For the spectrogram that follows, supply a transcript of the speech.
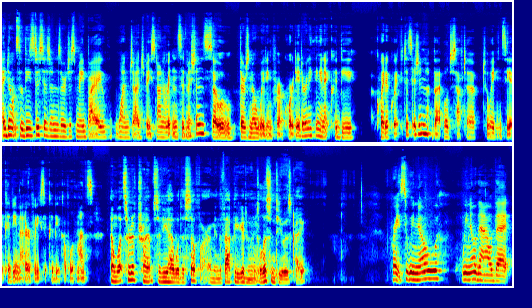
I don't. So these decisions are just made by one judge based on written submissions. So there's no waiting for a court date or anything, and it could be quite a quick decision. But we'll just have to to wait and see. It could be a matter of weeks. It could be a couple of months. And what sort of triumphs have you had with this so far? I mean, the fact that you're getting them to listen to you is great. Right. So we know we know now that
